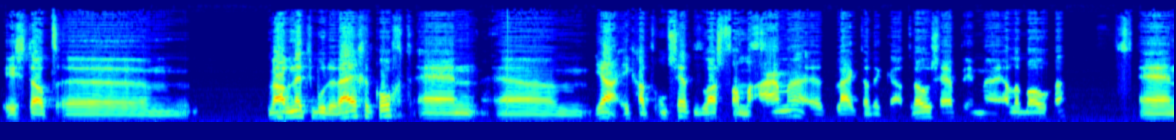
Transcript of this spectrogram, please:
is dat ehm, we hadden net de boerderij gekocht en um, ja, ik had ontzettend last van mijn armen. Het blijkt dat ik artrose heb in mijn ellebogen. En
